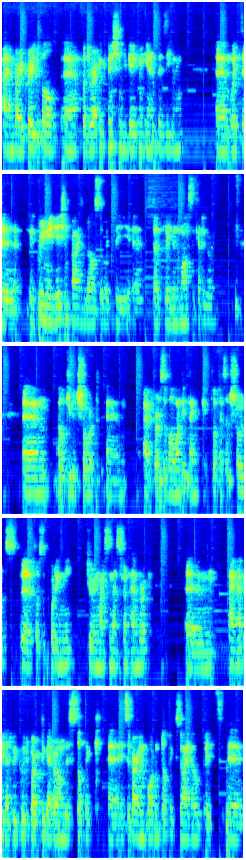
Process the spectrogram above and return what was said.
I am very grateful uh, for the recognition you gave me here this evening. um, with the, the, Green Aviation Prize, but also with the uh, third place in the master category. Um, I will keep it short. Um, I first of all want to thank Professor Scholz uh, for supporting me during my semester in Hamburg. Um, I'm happy that we could work together on this topic. Uh, it's a very important topic, so I hope it, uh,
